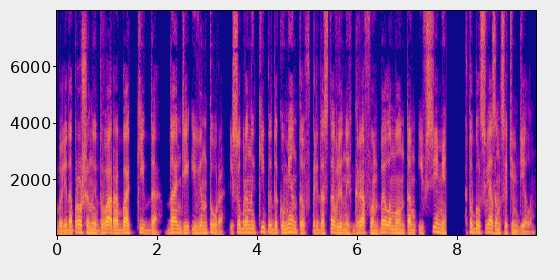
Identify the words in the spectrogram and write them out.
Были допрошены два раба Кидда, Данди и Вентура, и собраны кипы документов, предоставленных графом Белламонтом и всеми, кто был связан с этим делом.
